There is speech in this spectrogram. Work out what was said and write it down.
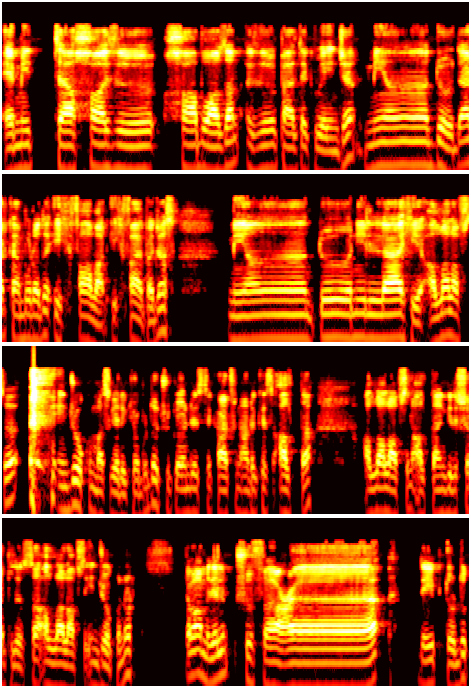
Emittehazü ha boğazdan zü peltek ve ince. Min derken burada ihfa var. İhfa yapacağız. Min dunillahi. Allah lafzı ince okunması gerekiyor burada. Çünkü öncesindeki harfin hareketi altta. Allah lafzının alttan giriş yapılırsa Allah lafzı ince okunur. Devam edelim. Şufa'a deyip durduk.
